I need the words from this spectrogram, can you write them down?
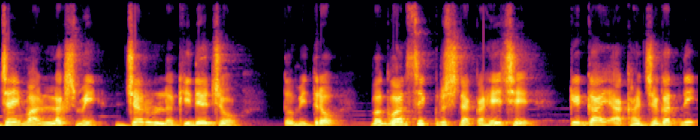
જય માં લક્ષ્મી જરૂર લખી દેજો. તો મિત્રો, ભગવાન શ્રી કૃષ્ણ કહે છે કે ગાય આખા જગતની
